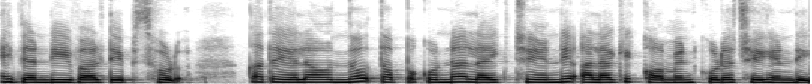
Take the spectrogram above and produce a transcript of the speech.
ఇదండి ఇవాళ ఎపిసోడ్. కథ ఎలా ఉందో తప్పకుండా లైక్ చేయండి అలాగే కామెంట్ కూడా చేయండి.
